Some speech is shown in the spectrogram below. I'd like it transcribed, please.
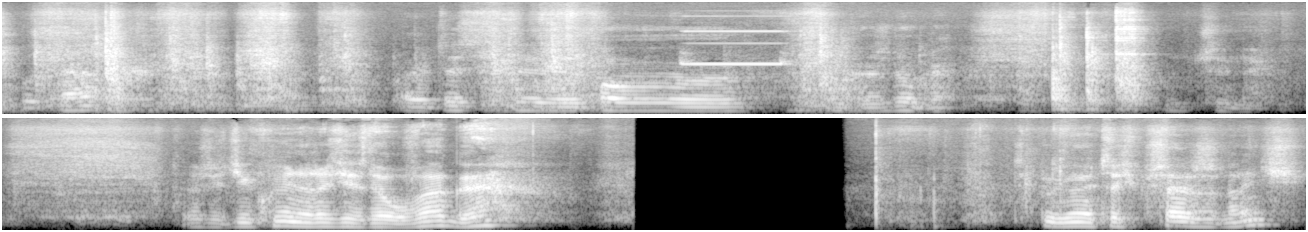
Albo tak. Ale to jest yy, po... Pokaż, dobra. Kończymy. Także dziękuję na razie za uwagę. Spróbujemy coś przerżnąć.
